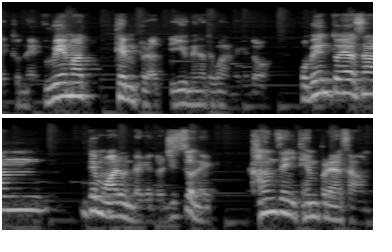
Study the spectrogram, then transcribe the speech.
えっ、とね、上間天ぷらって有名なところなんだけど、お弁当屋さんでもあるんだけど、実はね、完全に天ぷら屋さん。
